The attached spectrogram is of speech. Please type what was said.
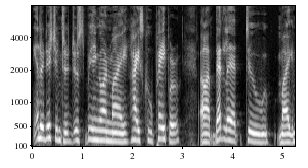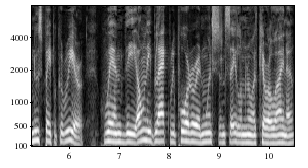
in addition to just being on my high school paper, uh, that led to my newspaper career when the only black reporter in Winston-Salem, North Carolina,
